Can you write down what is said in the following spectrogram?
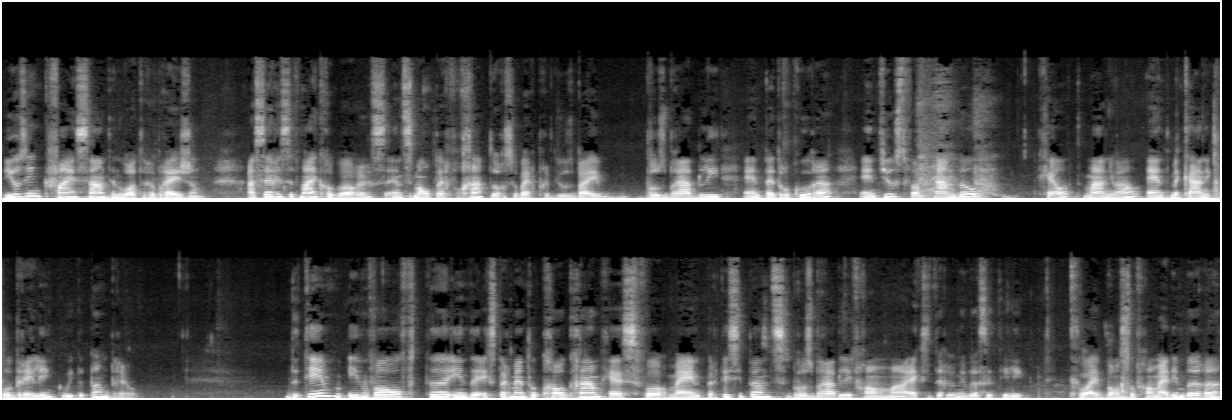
using fine sand and water abrasion. A series of microborers and small perforators were produced by Bruce Bradley and Pedro Cura and used for handle, held, manual, and mechanical drilling with a pump drill. The team involved in the experimental program has four main participants Bruce Bradley from uh, Exeter University, Clive Bonsall from Edinburgh,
